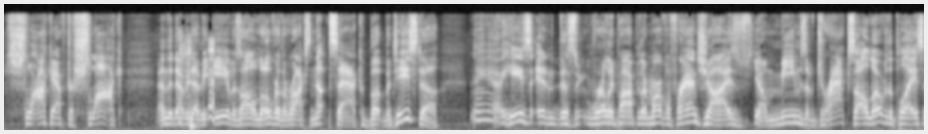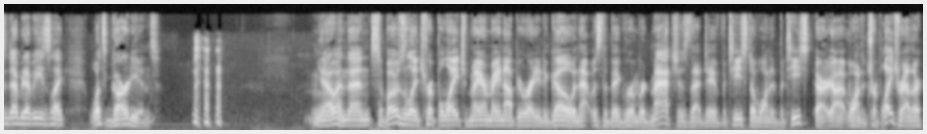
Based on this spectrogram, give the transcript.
schlock after schlock, and the WWE was all over the Rock's nutsack. But Batista, yeah, he's in this really popular Marvel franchise, you know, memes of Drax all over the place, and WWE's like, what's Guardians? You know, and then supposedly Triple H may or may not be ready to go, and that was the big rumored match is that Dave Batista wanted Batista or uh, wanted Triple H rather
